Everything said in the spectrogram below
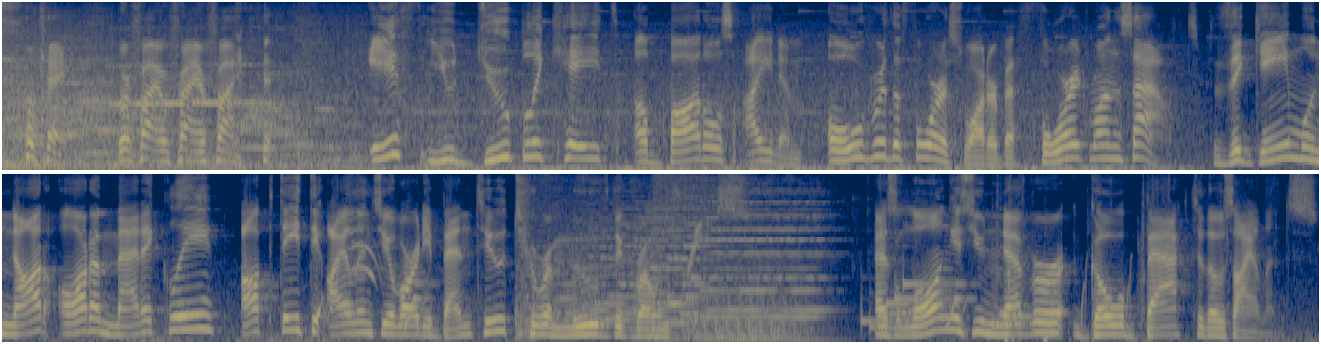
okay, we're fine, we're fine, we're fine. if you duplicate a bottle's item over the forest water before it runs out, the game will not automatically update the islands you've already been to to remove the grown trees. As long as you never go back to those islands.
